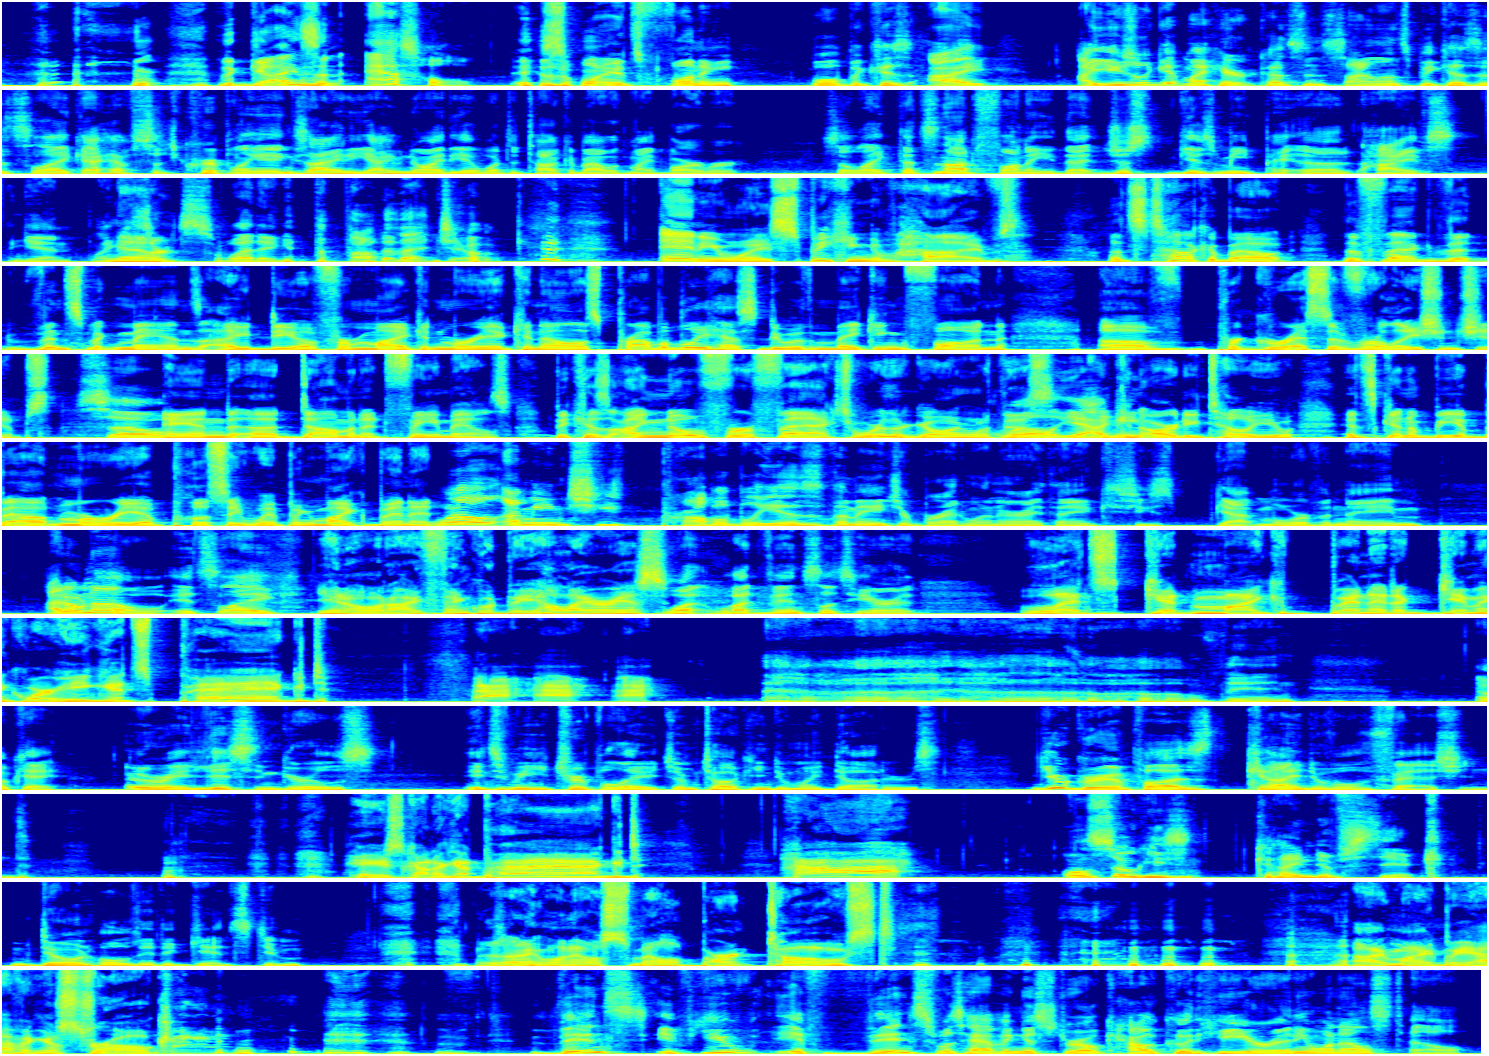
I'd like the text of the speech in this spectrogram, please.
the guy's an asshole. Is why it's funny. Well, because I I usually get my haircuts in silence because it's like I have such crippling anxiety. I have no idea what to talk about with my barber. So like that's not funny. That just gives me uh, hives again. Like I start sweating at the thought of that joke. Anyway, speaking of hives, let's talk about the fact that Vince McMahon's idea for Mike and Maria Kanellis probably has to do with making fun of progressive relationships so and uh, dominant females. Because I know for a fact where they're going with this. Well, yeah, I, I can already tell you it's gonna be about Maria pussy whipping Mike Bennett. well, I mean, she probably is the major breadwinner. I think she's got more of a name. I don't know. It's like You know what I think would be hilarious? what? What Vince? Let's hear it. Let's get Mike Bennett a gimmick where he gets pegged. Oh, Vin. Okay, All right, listen, girls. It's me, Triple H. I'm talking to my daughters. Your grandpa's kind of old fashioned. He's gonna get pegged. Ha! Also, he's kind of sick. Don't hold it against him. Does anyone else smell burnt toast? I might be having a stroke. Vince, if you if Vince was having a stroke, how could he or anyone else tell?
